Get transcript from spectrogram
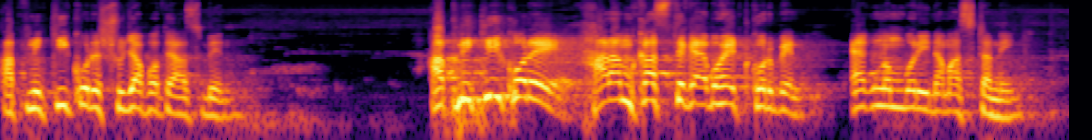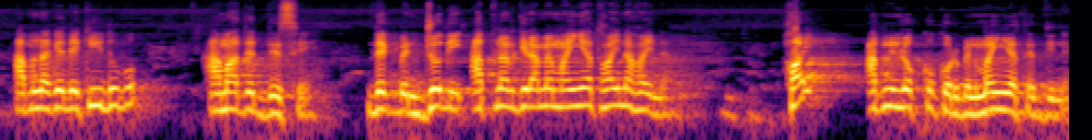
আপনি কি করে সুজাপথে আসবেন? আপনি কি করে হারাম কাজ থেকে অ্যাভয়েড করবেন? এক নম্বরই নামাজটা নেই। আপনাকে দেখিয়ে দেবো? আমাদের দেশে। দেখবেন, যদি আপনার গ্রামে মাইয়াত হয় না হয় না। হয়, আপনি লক্ষ্য করবেন মাইয়াতের দিনে।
